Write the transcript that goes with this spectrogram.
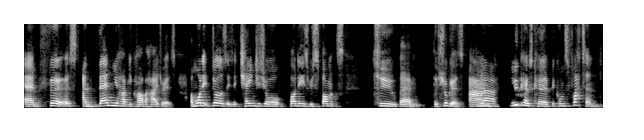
um, first, and then you have your carbohydrates. And what it does is it changes your body's response to um, the sugars, and Yeah. glucose curve becomes flattened,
